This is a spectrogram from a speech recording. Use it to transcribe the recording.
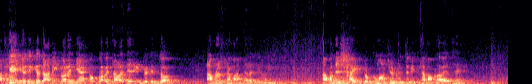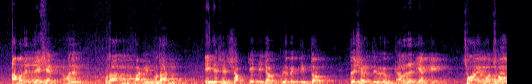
আজকে যদি কেউ দাবি করেন যে এককভাবে তারা যে কৃতিত্ব আমরা সেটা মানতে রাজি নই। আমাদের ষাট লক্ষ মানুষের বিরুদ্ধে মিথ্যা মামলা হয়েছে। আমাদের দেশের, আমাদের প্রধান পার্টির প্রধান, এই দেশের সবচেয়ে জনপ্রিয় ব্যক্তিত্ব দেশনেত্রী বেগম খালেদা জিয়াকে ছয় বছর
